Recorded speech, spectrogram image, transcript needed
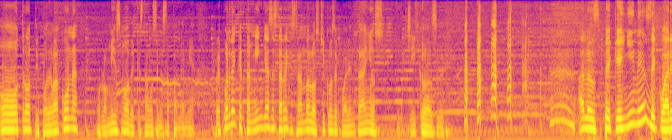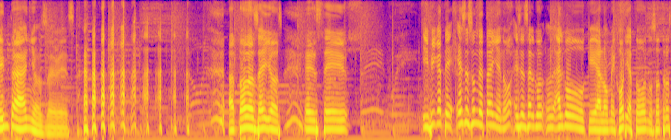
otro tipo de vacuna. Por lo mismo de que estamos en esta pandemia. Recuerden que también ya se está registrando a los chicos de 40 años. Chicos, güey. A los pequeñines de 40 años, bebés. A todos ellos. Este. Y fíjate, ese es un detalle, ¿no? Ese es algo, algo que a lo mejor y a todos nosotros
